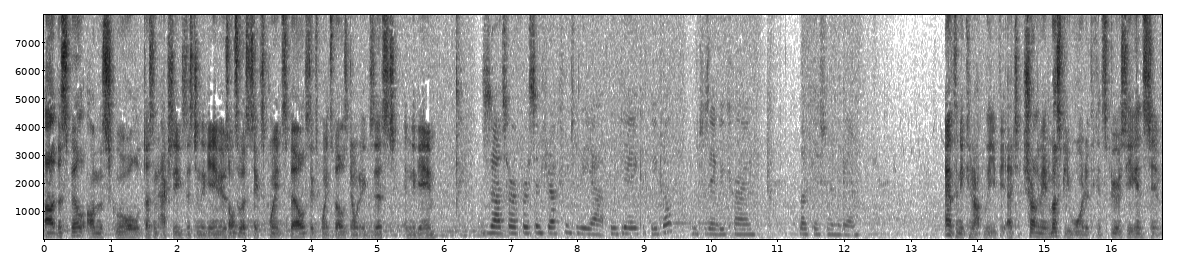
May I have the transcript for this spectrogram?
Uh, the spell on the scroll doesn't actually exist in the game. It was also a six-point spell. Six-point spells don't exist in the game. This is also our first introduction to the uh, Oubliette Cathedral, which is a recurring location in the game. Anthony cannot leave yet. Charlemagne must be warned of the conspiracy against him.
